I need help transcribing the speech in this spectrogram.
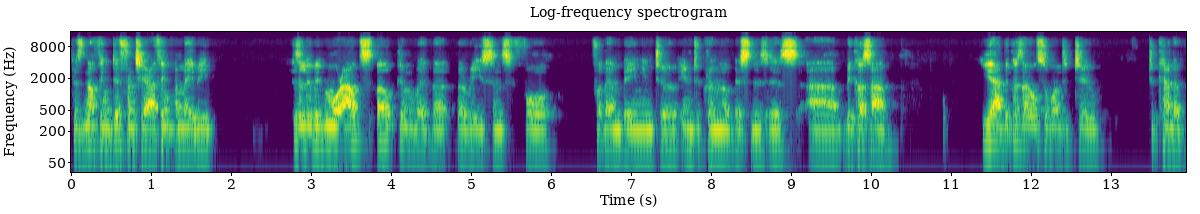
there's nothing different here. I think maybe is a little bit more outspoken with the, the reasons for for them being into into criminal businesses uh, because I've yeah, because I also wanted to to kind of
